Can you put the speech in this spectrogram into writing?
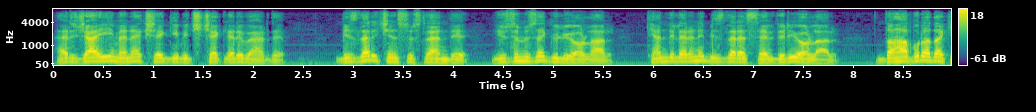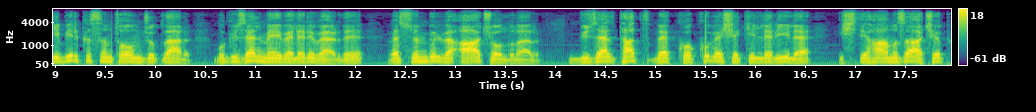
hercai menekşe gibi çiçekleri verdi. Bizler için süslendi, yüzümüze gülüyorlar, kendilerini bizlere sevdiriyorlar. Daha buradaki bir kısım tohumcuklar bu güzel meyveleri verdi ve sümbül ve ağaç oldular. Güzel tat ve koku ve şekilleriyle iştihamızı açıp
